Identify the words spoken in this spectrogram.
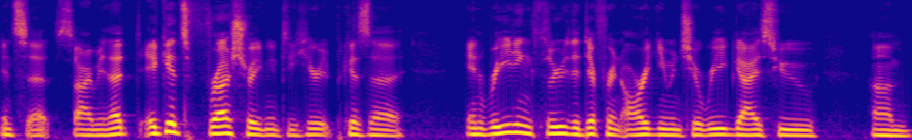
And so, sorry, I mean that it gets frustrating to hear it because uh, in reading through the different arguments, you'll read guys who um,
